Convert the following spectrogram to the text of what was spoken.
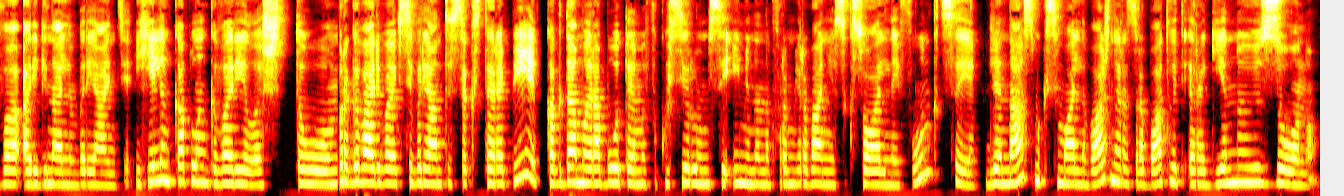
в оригинальном варианте. И Хелен Каплан говорила, что проговаривая все варианты секс-терапии, когда мы работаем и фокусируемся именно на формировании сексуальной функции, для нас максимально важно разрабатывать эрогенную зону.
